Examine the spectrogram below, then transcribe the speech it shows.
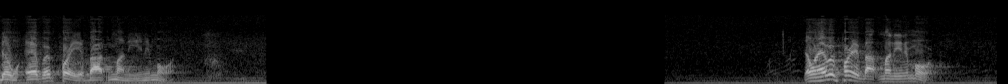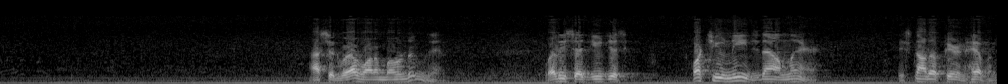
Don't ever pray about money anymore. Don't ever pray about money anymore. I said, well, what am I going to do then? Well, he said, you just, what you need's down there. It's not up here in heaven.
